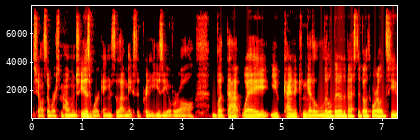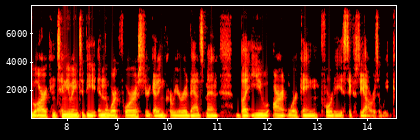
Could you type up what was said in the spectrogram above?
She also works from home when she is working, so that makes it pretty easy overall. But that way, you kind of can get a little bit of the best of both worlds. You are continuing to be in the workforce, you're getting career advancement, but you aren't working 40, 60 hours a week.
